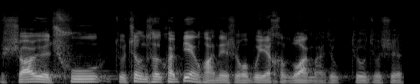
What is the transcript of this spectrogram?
十二月初就政策快变化那时候不也很乱嘛？就就就是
